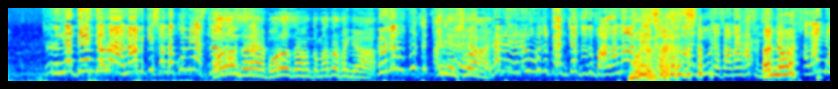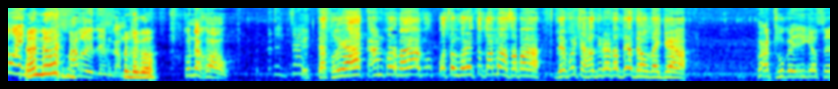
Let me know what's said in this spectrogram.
না দেন দেওরা না আমি কি সন্ধ্যা কমে আসলাম? বড় যে বড় যে এখন তো মারবার পাই না। এটার উপর আই নাই শুয়াই। এটার উপর যে যদি বালা না মুড়া হাসি। আর না আর আই know, I know। আর না ভালো কোনটা গো? কোনটা খাও? এটা থইয়া কাম করবা কতন করে তো তোমা আসাবা যে পয়সা হাজিরাটা দে দেও যাই গিয়া পাঠুক এই গেছে।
